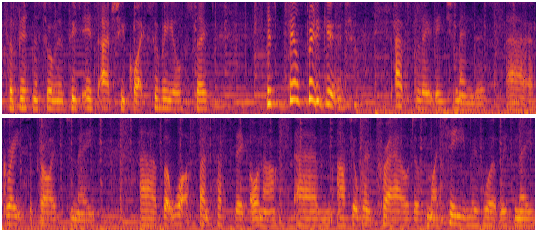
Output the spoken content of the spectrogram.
for business women of the future is actually quite surreal. So it feels pretty good. It's absolutely tremendous, uh, a great surprise to me. Uh, but what a fantastic honour. Um, I feel very proud of my team who've worked with me.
